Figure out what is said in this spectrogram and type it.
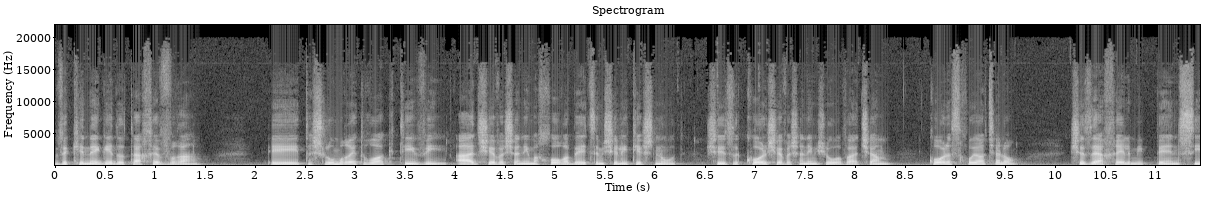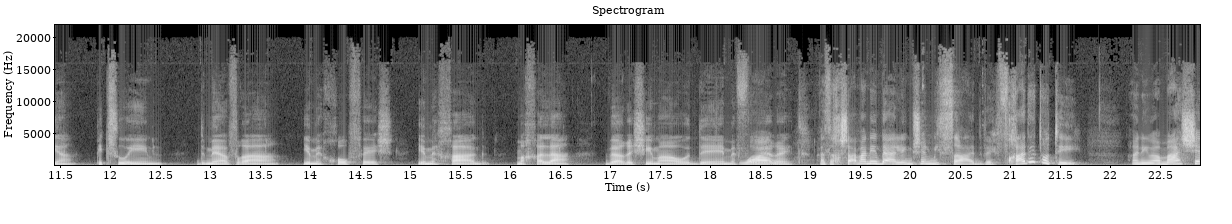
וכנגד אותה חברה אה, תשלום רטרואקטיבי עד שבע שנים אחורה בעצם של התיישנות, שזה כל שבע שנים שהוא עבד שם. כל הזכויות שלו, שזה החל מפנסיה, פיצויים, דמי הבראה, ימי חופש, ימי חג, מחלה, והרשימה עוד uh, מפוארת. וואו, אז עכשיו אני בעלים של משרד, והפחדת אותי. אני ממש uh,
